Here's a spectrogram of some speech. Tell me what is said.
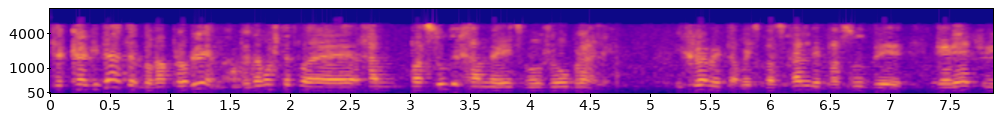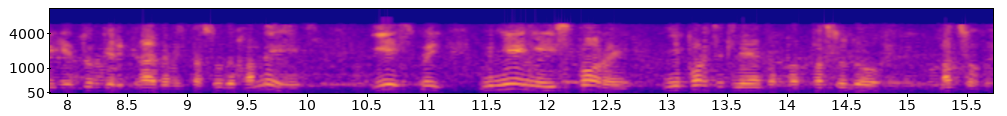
Это когда-то была проблема, потому что э, посуды хамейц мы уже убрали. И кроме того, из пасхальной посуды горячую еду перекладывать посуду хамейц, есть м- мнения и споры, не портит ли это по- посуду мацовы.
